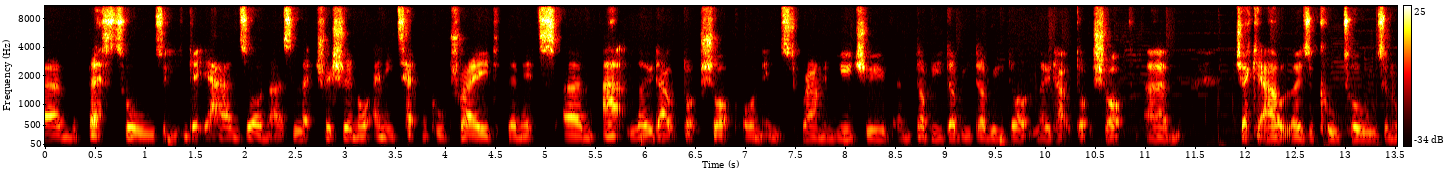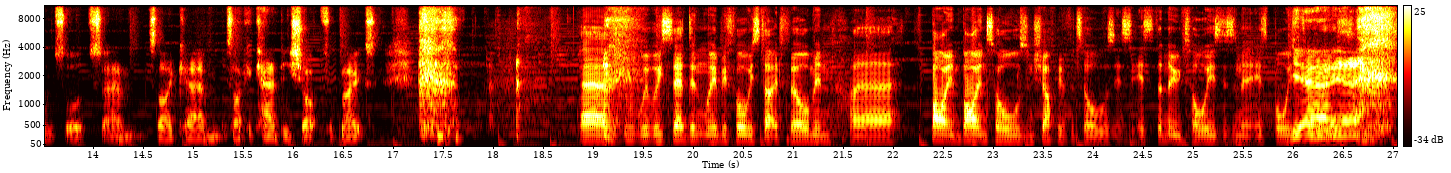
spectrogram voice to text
um, the best tools that you can get your hands on as an electrician or any technical trade, then it's um, at loadout.shop on Instagram and YouTube and www.loadout.shop. Um, check it out. Loads of cool tools and all sorts. Um, it's like um, it's like a candy shop for blokes. Um, we, we, said, didn't we, before we started filming, uh, buying buying tools and shopping for tools. It's, it's the new toys, isn't it? It's boys' yeah, toys.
